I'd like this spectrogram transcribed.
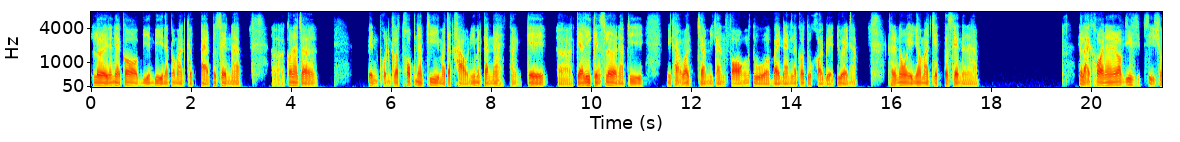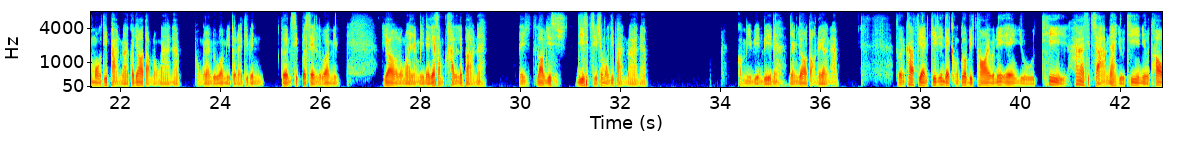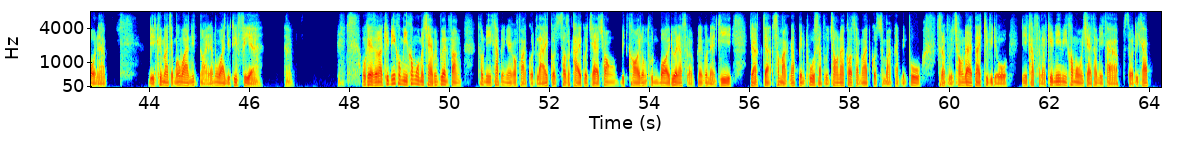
เลยนั้นเนี่ยก็ BNB นะประมาณเกือบ8%นะครับก็น่าจะเป็นผลกระทบนะครับที่มาจากข่าวนี้เหมือนกันนะทางเกเอ่อแกรี่เกนสเลอร์นะครับที่มีข่าวว่าจะมีการฟ้องตัว Binance แล้วก็ตัว Coinbase ด้วยนะครับ Cardano เองย่อมา 7%นะครับ หลายคอยนะในรอบ 24 ชั่วโมงที่ผ่านมาก็ย่อต่ำลงมานะครับ ผมกำลังดูว่ามีตัวไหนที่เป็นเกิน 10%หรือว่ามีย่อลงมาอย่างมีนัยสำคัญหรือเปล่านะ ในรอบ20 24ชั่วโมงที่ผ่านมานะครับ ก็มี BNB นะยังย่อต่อเนื่องนะครับ ส่วนค่าเฟียนคิดอินเด็กของตัว Bitcoin วันนี้เองอยู่ที่ 53 นะ อยู่ที่นิวทัลนะครับดีดขึ้นมาจากเมื่อวานนิดหน่อยนะเมื่อวานอยู่ที่เฟีย โอเคสำหรับคลิปนี้คงมีข้อมูลมาแชร์เพื่อนๆฟังเท่านี้ครับยังไงก็ฝากกดไลค์กด Subscribe กดแชร์ช่อง Bitcoin ลงทุนบอยด้วยนะครับสำหรับเพื่อนคนไหนที่อยากจะสมัครนะเป็นผู้สนับสนุนช่องนะก็สามารถกดสมัครนะเป็นผู้สนับสนุนช่องได้ใต้คลิปวิดีโอนี้ครับสำหรับคลิปนี้มีข้อมูลมาแชร์เท่านี้ครับ สวัสดีครับ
